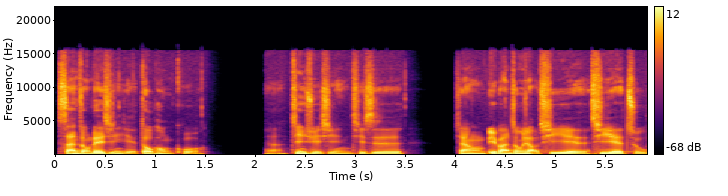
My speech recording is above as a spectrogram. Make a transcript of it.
三种类型也都碰过。嗯，进取型其实。像一般中小企业企业主，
